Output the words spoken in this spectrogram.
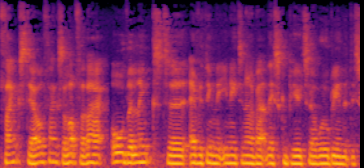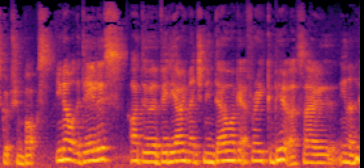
Thanks, Dell. Thanks a lot for that. All the links to everything that you need to know about this computer will be in the description box. You know what the deal is? I do a video mentioning Dell, I get a free computer. So, you know,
